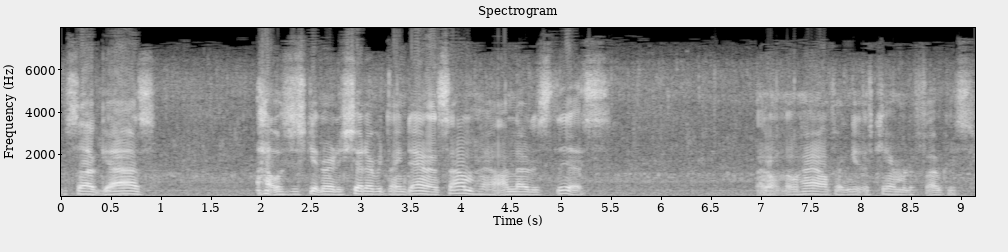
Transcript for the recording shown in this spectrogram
What's up, guys? I was just getting ready to shut everything down, and somehow I noticed this. I don't know how, if I can get this camera to focus.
